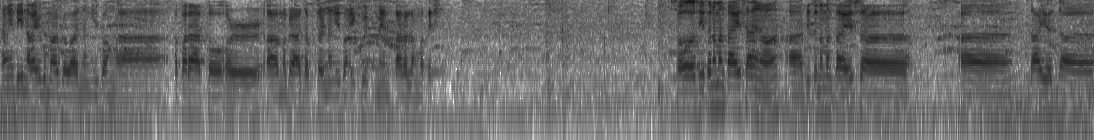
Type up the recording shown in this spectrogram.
nang hindi na kayo gumagawa ng ibang ah, aparato or ah, mag-a-adapter ng ibang equipment para lang matest siya. So dito naman tayo sa ano, ah, dito naman tayo sa ah, diode ah,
